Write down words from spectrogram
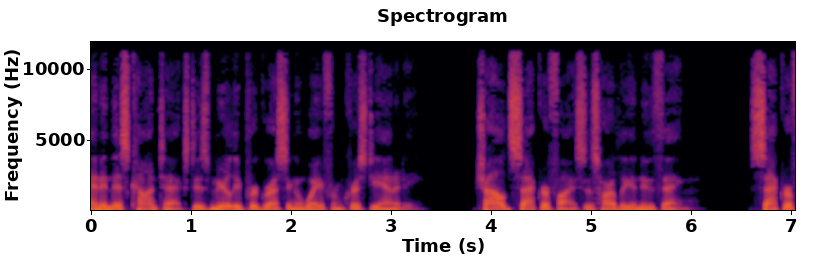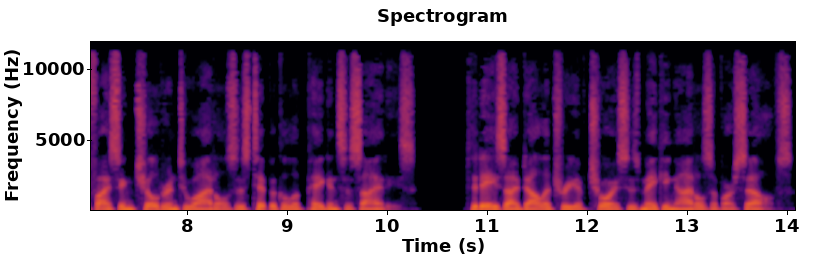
and in this context is merely progressing away from Christianity. Child sacrifice is hardly a new thing. Sacrificing children to idols is typical of pagan societies. Today's idolatry of choice is making idols of ourselves.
